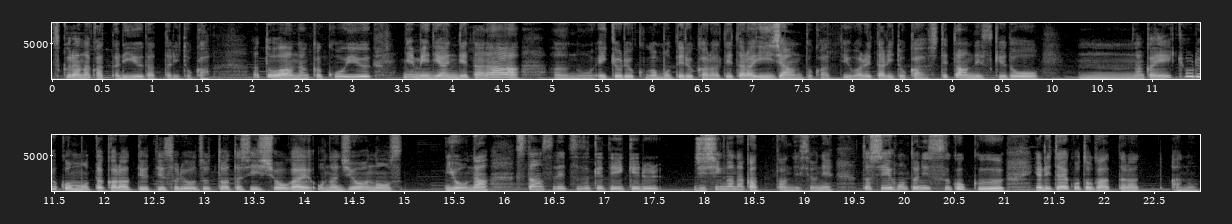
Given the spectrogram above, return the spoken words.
作らなかった理由だったりとかあとはなんかこういう、ね、メディアに出たらあの影響力が持てるから出たらいいじゃんとかって言われたりとかしてたんですけどうーんなんか影響力を持ったからって言ってそれをずっと私一生涯同じようなようなスタンスで続けていける自信がなかったんですよね。私本当にすごくやりたいことがあったらあの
